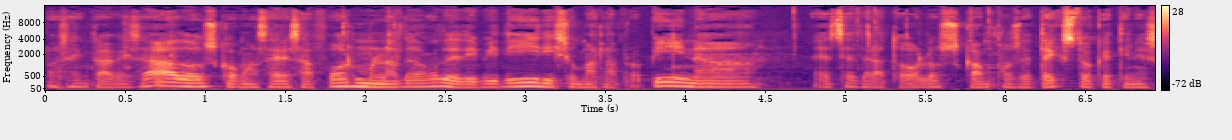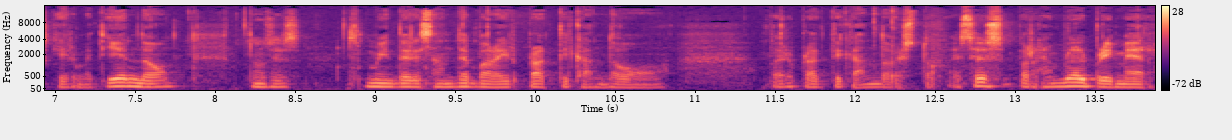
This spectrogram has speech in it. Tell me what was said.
los encabezados, cómo hacer esa fórmula de dividir y sumar la propina, etcétera, todos los campos de texto que tienes que ir metiendo. Entonces, es muy interesante para ir practicando para ir practicando esto. Este es, por ejemplo, el primer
